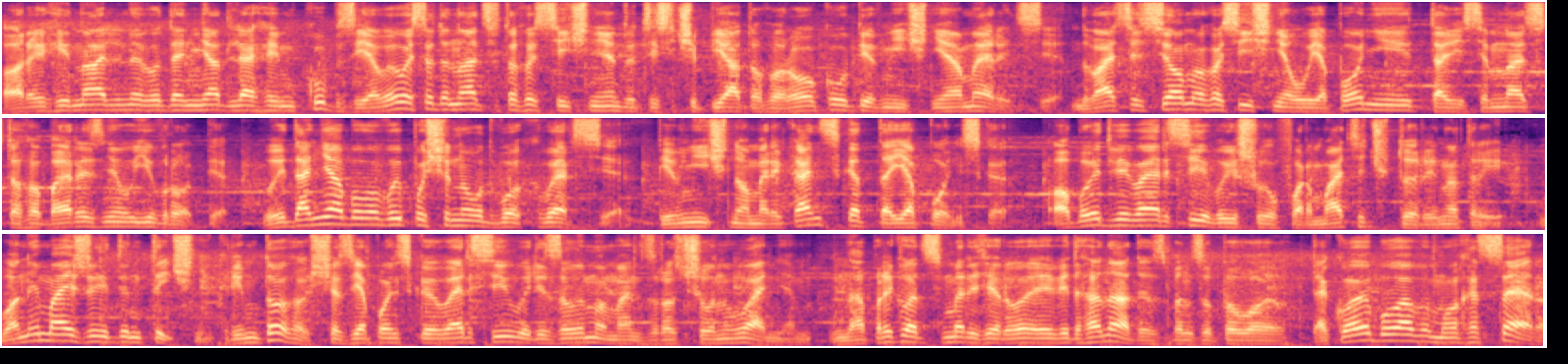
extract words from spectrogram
Оригінальне видання для GameCube з'явилось 11 січня 2005 року у Північній Америці, 27 січня у Японії та 18 березня у Європі. Видання було випущено у двох версіях: північноамериканська та японська. Обидві версії вийшли у форматі 4 на 3 Вони майже ідентичні, крім того, що з японської версії вирізали момент з розчленуванням. Наприклад, смерть героя від Ганади з бензопилою. Такою була вимога Серо,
